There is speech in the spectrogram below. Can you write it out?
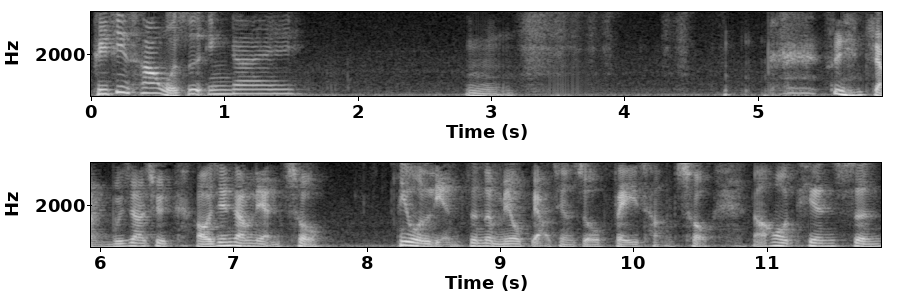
脾气差，我是应该，嗯，自己讲不下去。好，我先讲脸臭，因为我脸真的没有表情的时候非常臭，然后天生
